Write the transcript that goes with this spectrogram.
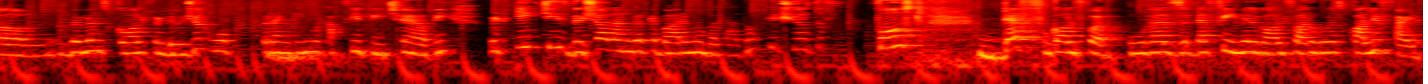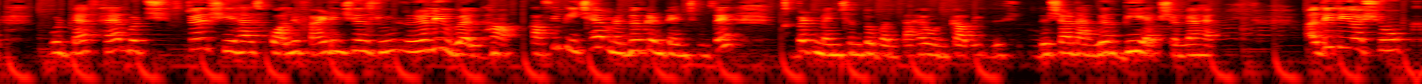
women's golf individual वो रैंकिंग में काफ़ी पीछे है अभी। बट एक चीज़ दिशा डांगर के बारे में बता दूँ कि she is the first deaf golfer who has deaf female golfer who has qualified वो डेफ है but still she has qualified and she is doing really well हाँ काफ़ी पीछे है मेडल कंटेंशन से बट मेंशन तो बनता है, उनका भी दिशा डांगर भी एक्शन में है। अदिति अशोक,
